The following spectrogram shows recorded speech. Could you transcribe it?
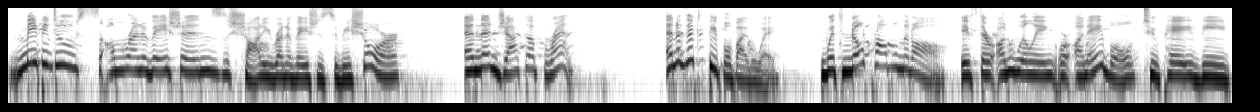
maybe do some renovations, shoddy renovations to be sure, and then jack up rent and evict people, by the way, with no problem at all if they're unwilling or unable to pay the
